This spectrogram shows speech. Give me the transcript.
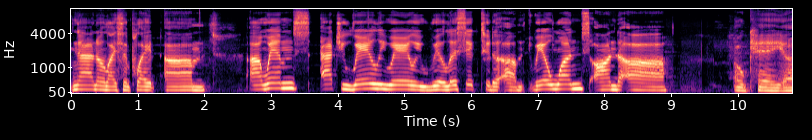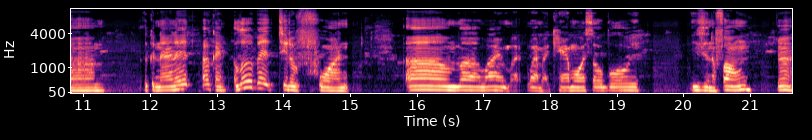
Nah, no license plate. Um, uh, whims actually rarely, rarely realistic to the um real ones on the uh. Okay, um, looking at it. Okay, a little bit to the front. Um, uh, why am I, why am my camera so blurry? Using the phone. Yeah.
